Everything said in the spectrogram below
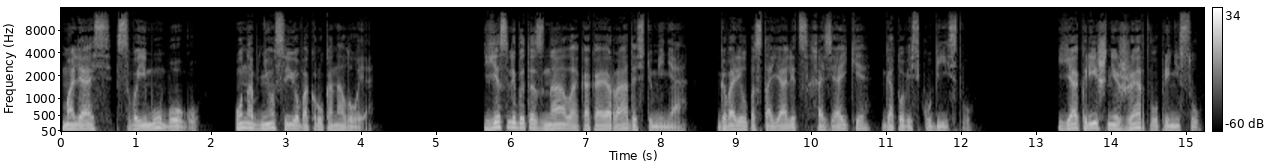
Молясь своему Богу, он обнес ее вокруг аналоя. «Если бы ты знала, какая радость у меня», — говорил постоялец хозяйке, готовясь к убийству. «Я Кришне жертву принесу.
